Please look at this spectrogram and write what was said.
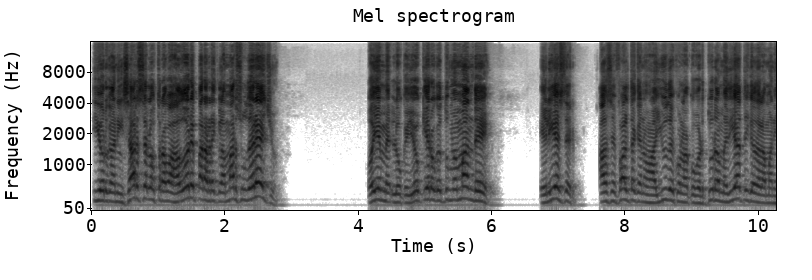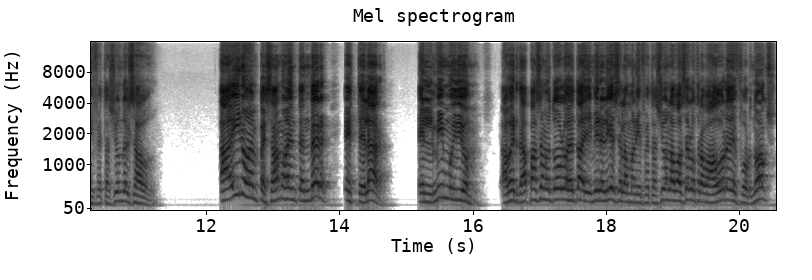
y organizarse los trabajadores para reclamar sus derechos, óyeme, lo que yo quiero que tú me mandes, Eliezer, hace falta que nos ayude con la cobertura mediática de la manifestación del sábado. Ahí nos empezamos a entender estelar, en el mismo idioma. A ver, da, pásame todos los detalles. Mira, Eliezer, la manifestación la va a hacer los trabajadores de Fornox,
